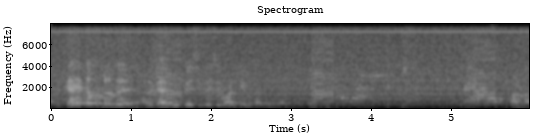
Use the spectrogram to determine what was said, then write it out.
அதுக்காக என்ன பண்றது? அதுக்காக இப்படி பேசி பேசி வாழ்க்கை விடாது ஆனா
